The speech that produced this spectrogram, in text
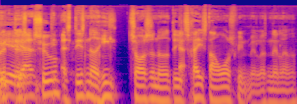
det- ja, Dead 2? Altså, det er sådan noget helt tosset noget. Det er tre Star Wars-film eller sådan noget.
